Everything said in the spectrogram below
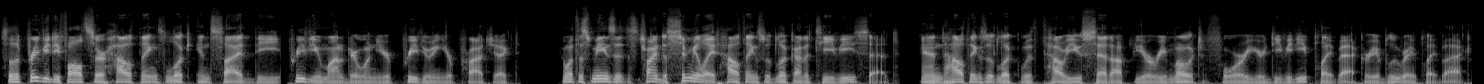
So the preview defaults are how things look inside the preview monitor when you're previewing your project. And what this means is it's trying to simulate how things would look on a TV set and how things would look with how you set up your remote for your DVD playback or your Blu-ray playback.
